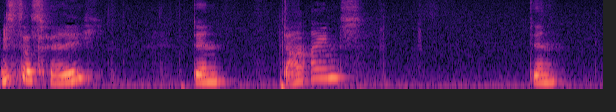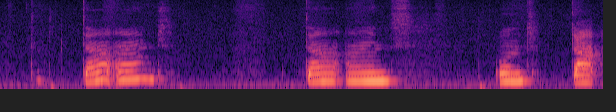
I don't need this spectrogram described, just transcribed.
Ist das fertig? Denn da eins, denn da eins, da eins und da eins.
